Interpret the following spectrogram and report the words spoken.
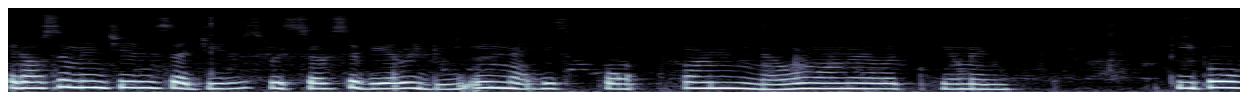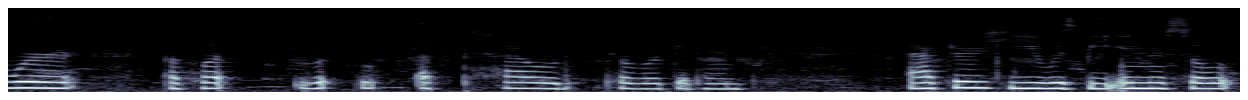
It also mentions that Jesus was so severely beaten that his form no longer looked human. People were appalled to look at him. After he was beaten, the sol-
